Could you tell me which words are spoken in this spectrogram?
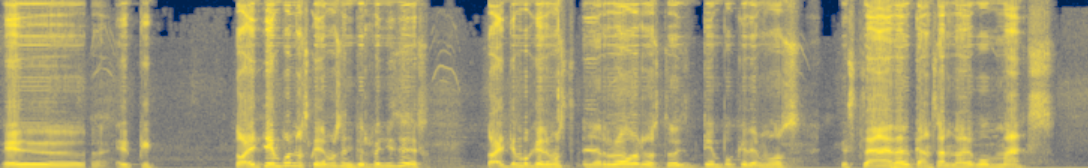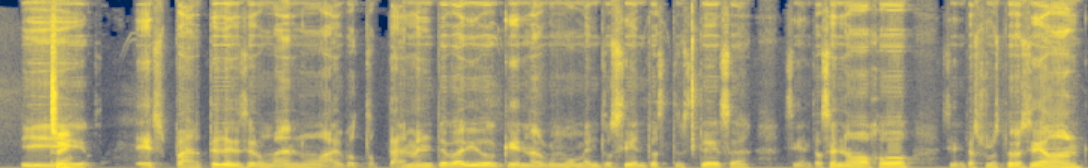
el, el, que todo el tiempo nos queremos sentir felices, todo el tiempo queremos tener logros, todo el tiempo queremos estar alcanzando algo más. Y sí. es parte del ser humano, algo totalmente válido que en algún momento sientas tristeza, sientas enojo, sientas frustración,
